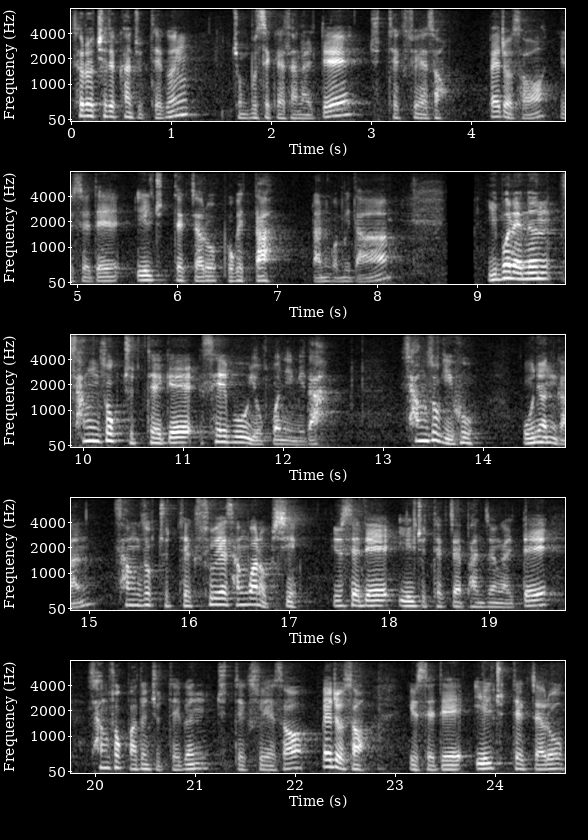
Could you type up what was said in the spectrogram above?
새로 취득한 주택은 종부세 계산할 때 주택수에서 빼줘서 1세대 1주택자로 보겠다라는 겁니다. 이번에는 상속주택의 세부 요건입니다. 상속 이후 5년간 상속주택 수에 상관없이 1세대 1주택자 판정할 때 상속받은 주택은 주택수에서 빼줘서 1세대 1주택자로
